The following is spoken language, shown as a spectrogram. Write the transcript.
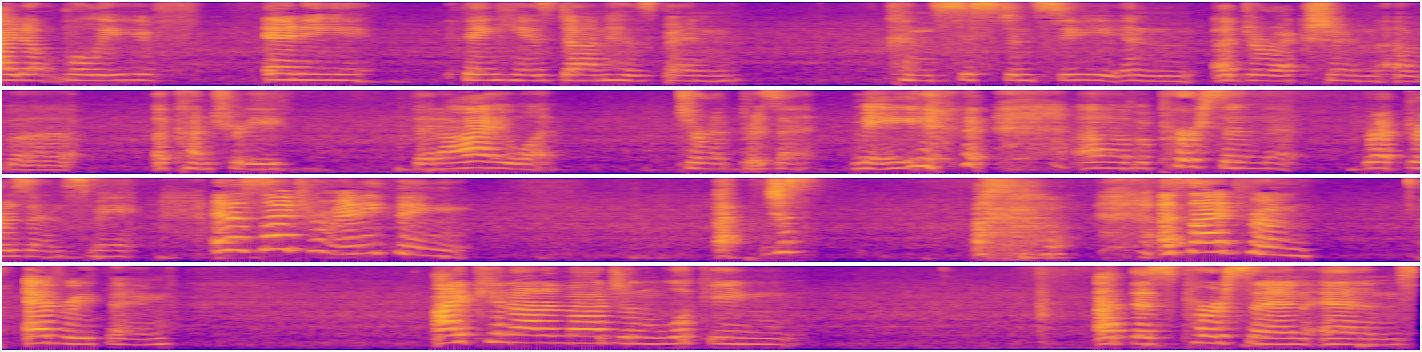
I don't believe anything he has done has been consistency in a direction of a, a country that I want to represent me, of a person that represents me. And aside from anything, uh, just aside from everything, I cannot imagine looking at this person and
